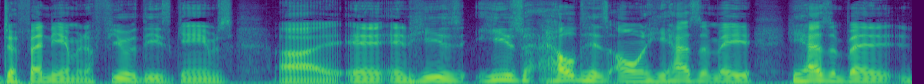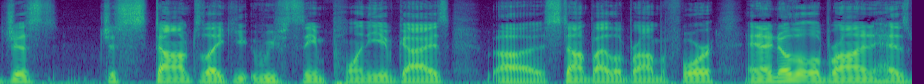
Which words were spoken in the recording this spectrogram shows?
defending him in a few of these games, uh, and, and he's he's held his own. He hasn't made he hasn't been just just stomped like we've seen plenty of guys uh, stomped by LeBron before. And I know that LeBron has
